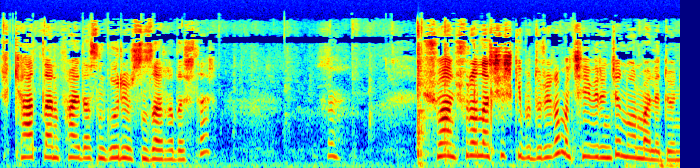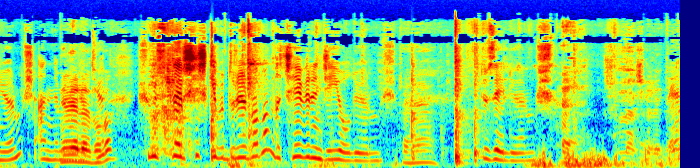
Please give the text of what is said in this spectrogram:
Şu kağıtların faydasını görüyorsunuz arkadaşlar. Heh. Şu an şuralar şiş gibi duruyor ama çevirince normale dönüyormuş. Annem Ne öyle diyor. babam? Şu üstler şiş gibi duruyor babam da çevirince iyi oluyormuş. He. Düzeliyormuş. He. Şunlar şöyle de.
